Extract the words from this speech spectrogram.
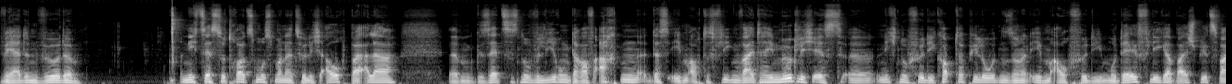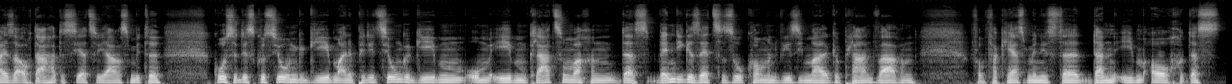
werden würde. Nichtsdestotrotz muss man natürlich auch bei aller ähm, Gesetzesnovellierung darauf achten, dass eben auch das Fliegen weiterhin möglich ist. Äh, nicht nur für die Copterpiloten, sondern eben auch für die Modellflieger beispielsweise. Auch da hat es ja zur Jahresmitte große Diskussionen gegeben, eine Petition gegeben, um eben klarzumachen, dass wenn die Gesetze so kommen, wie sie mal geplant waren vom Verkehrsminister, dann eben auch das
